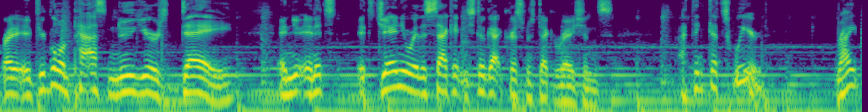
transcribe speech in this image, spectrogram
Right? If you're going past New Year's Day and you and it's it's January the 2nd, you still got Christmas decorations. I think that's weird. Right?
